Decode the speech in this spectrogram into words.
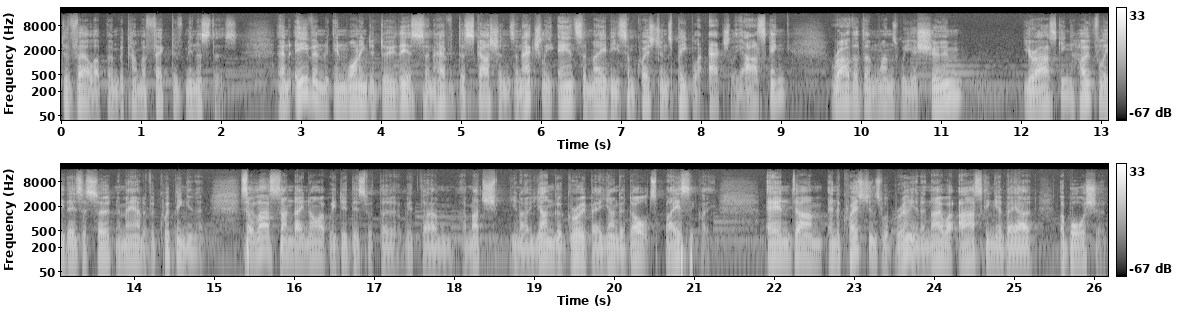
develop, and become effective ministers. And even in wanting to do this and have discussions and actually answer maybe some questions people are actually asking rather than ones we assume you're asking. Hopefully, there's a certain amount of equipping in it. So last Sunday night, we did this with the with um, a much you know younger group, our young adults, basically, and um, and the questions were brilliant, and they were asking about abortion.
